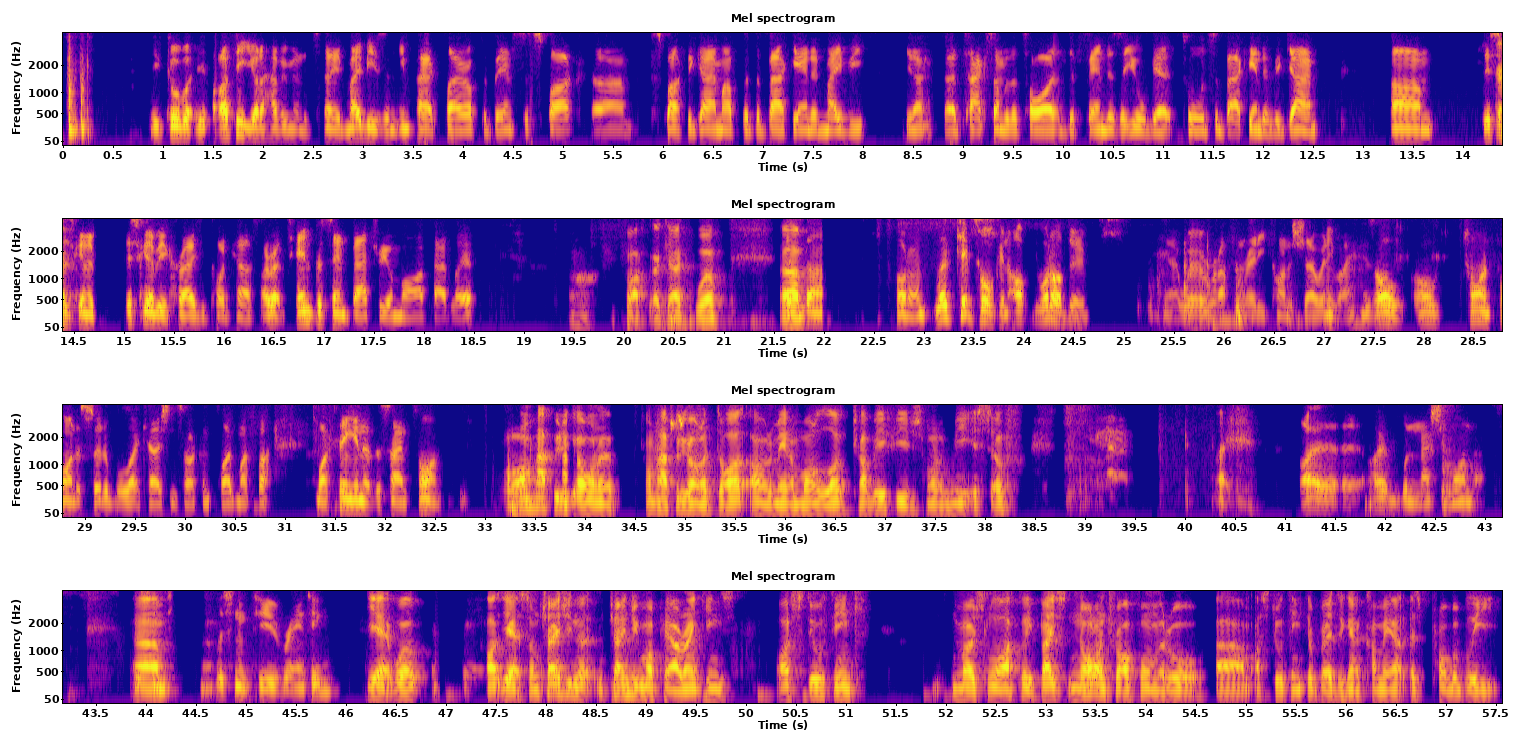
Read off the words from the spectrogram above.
He's good. I think you got to have him in the team. Maybe he's an impact player off the bench to spark um, spark the game up at the back end, and maybe you know attack some of the tired defenders that you'll get towards the back end of the game. Um, this yeah. is going to this is going to be a crazy podcast. I got ten percent battery on my iPad left. Oh fuck. Okay. Well, um, uh, hold on. Let's keep talking. I'll, what I'll do, you know, we're a rough and ready kind of show anyway. Is I'll I'll try and find a suitable location so I can plug my fu- my thing in at the same time. Well, I'm happy to go on a I'm happy to go on a diet. I would mean a monologue, chubby. If you just want to mute yourself. I I wouldn't actually mind that. Listening, um, to, listening to you ranting. Yeah, well, uh, yeah. So I'm changing the I'm changing my power rankings. I still think most likely, based not on trial form at all, um, I still think the Reds are going to come out as probably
